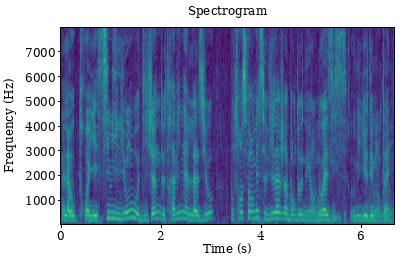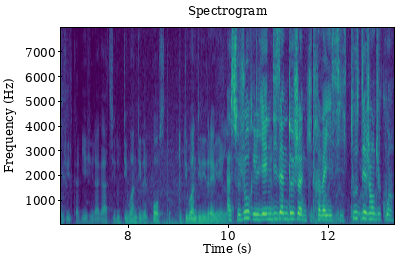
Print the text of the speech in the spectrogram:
Elle a octroyé 6 millions aux 10 jeunes de Travinel Lazio pour transformer ce village abandonné en oasis au milieu des montagnes. À ce jour, il y a une dizaine de jeunes qui travaillent ici, tous des gens du coin.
